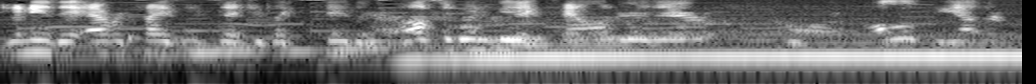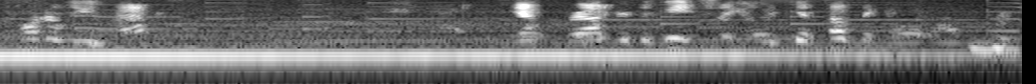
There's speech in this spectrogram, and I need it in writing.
and any of the advertisements that you'd like to see. There's also going to be a calendar there for all of the other quarterly events. Yep, we're out here at the beach, so you always get something going on.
